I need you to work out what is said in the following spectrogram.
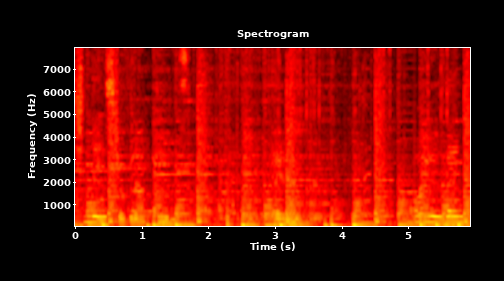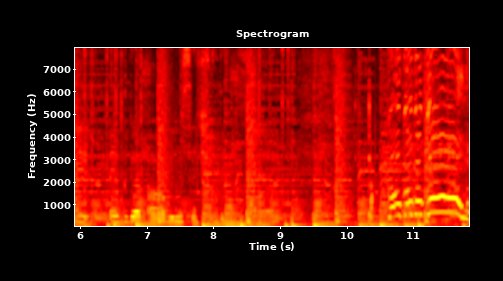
içindeyiz. Çok rahat değiliz. Ee, o yüzden ki Edgar abimi seçti Deniz. Go go go go!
